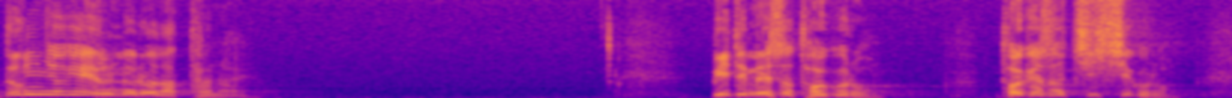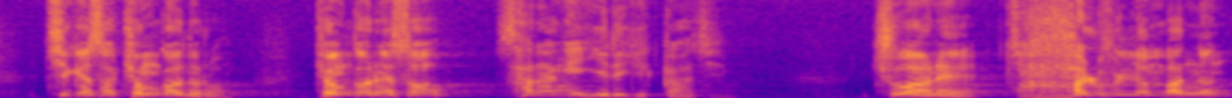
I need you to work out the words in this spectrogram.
능력의 열매로 나타나요. 믿음에서 덕으로, 덕에서 지식으로, 직에서 경건으로, 경건에서 사랑에 이르기까지 주 안에 잘 훈련받는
